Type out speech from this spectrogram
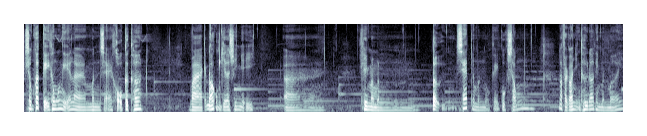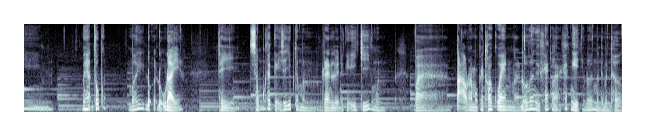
Sống phát kỷ không có nghĩa là mình sẽ khổ cực hơn. Và cái đó cũng chỉ là suy nghĩ. À, khi mà mình tự xét cho mình một cái cuộc sống nó phải có những thứ đó thì mình mới mới hạnh phúc mới đủ, đủ đầy thì sống khắc kỷ sẽ giúp cho mình rèn luyện được cái ý chí của mình và tạo ra một cái thói quen mà đối với người khác là khắc nghiệt nhưng đối với mình thì bình thường.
